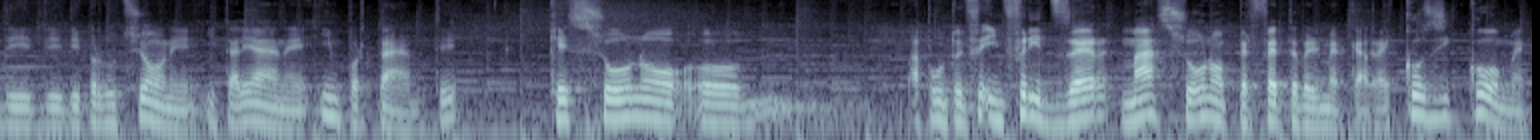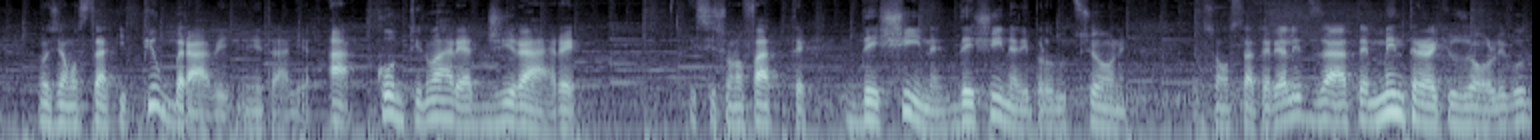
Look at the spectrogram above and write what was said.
di, di, di, produzioni italiane importanti che sono oh, appunto in freezer ma sono perfette per il mercato. E così come noi siamo stati più bravi in Italia a continuare a girare e si sono fatte decine, decine di produzioni sono state realizzate mentre era chiuso Hollywood,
